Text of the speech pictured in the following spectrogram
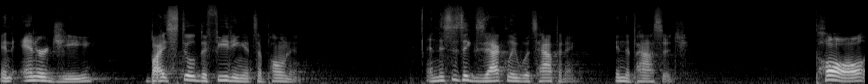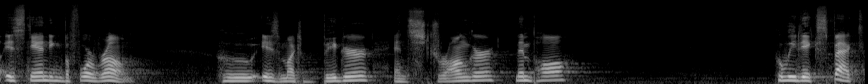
and energy by still defeating its opponent. And this is exactly what's happening in the passage. Paul is standing before Rome, who is much bigger and stronger than Paul, who we'd expect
